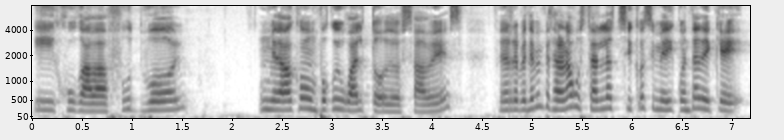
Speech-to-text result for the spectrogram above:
y jugaba fútbol y me daba como un poco igual todo, ¿sabes? Pero de repente me empezaron a gustar los chicos y me di cuenta de que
